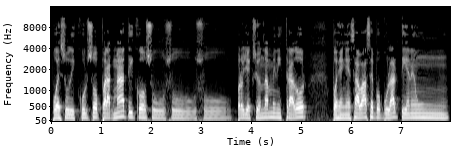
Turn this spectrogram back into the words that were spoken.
pues su discurso pragmático, su, su, su proyección de administrador, pues en esa base popular tiene un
